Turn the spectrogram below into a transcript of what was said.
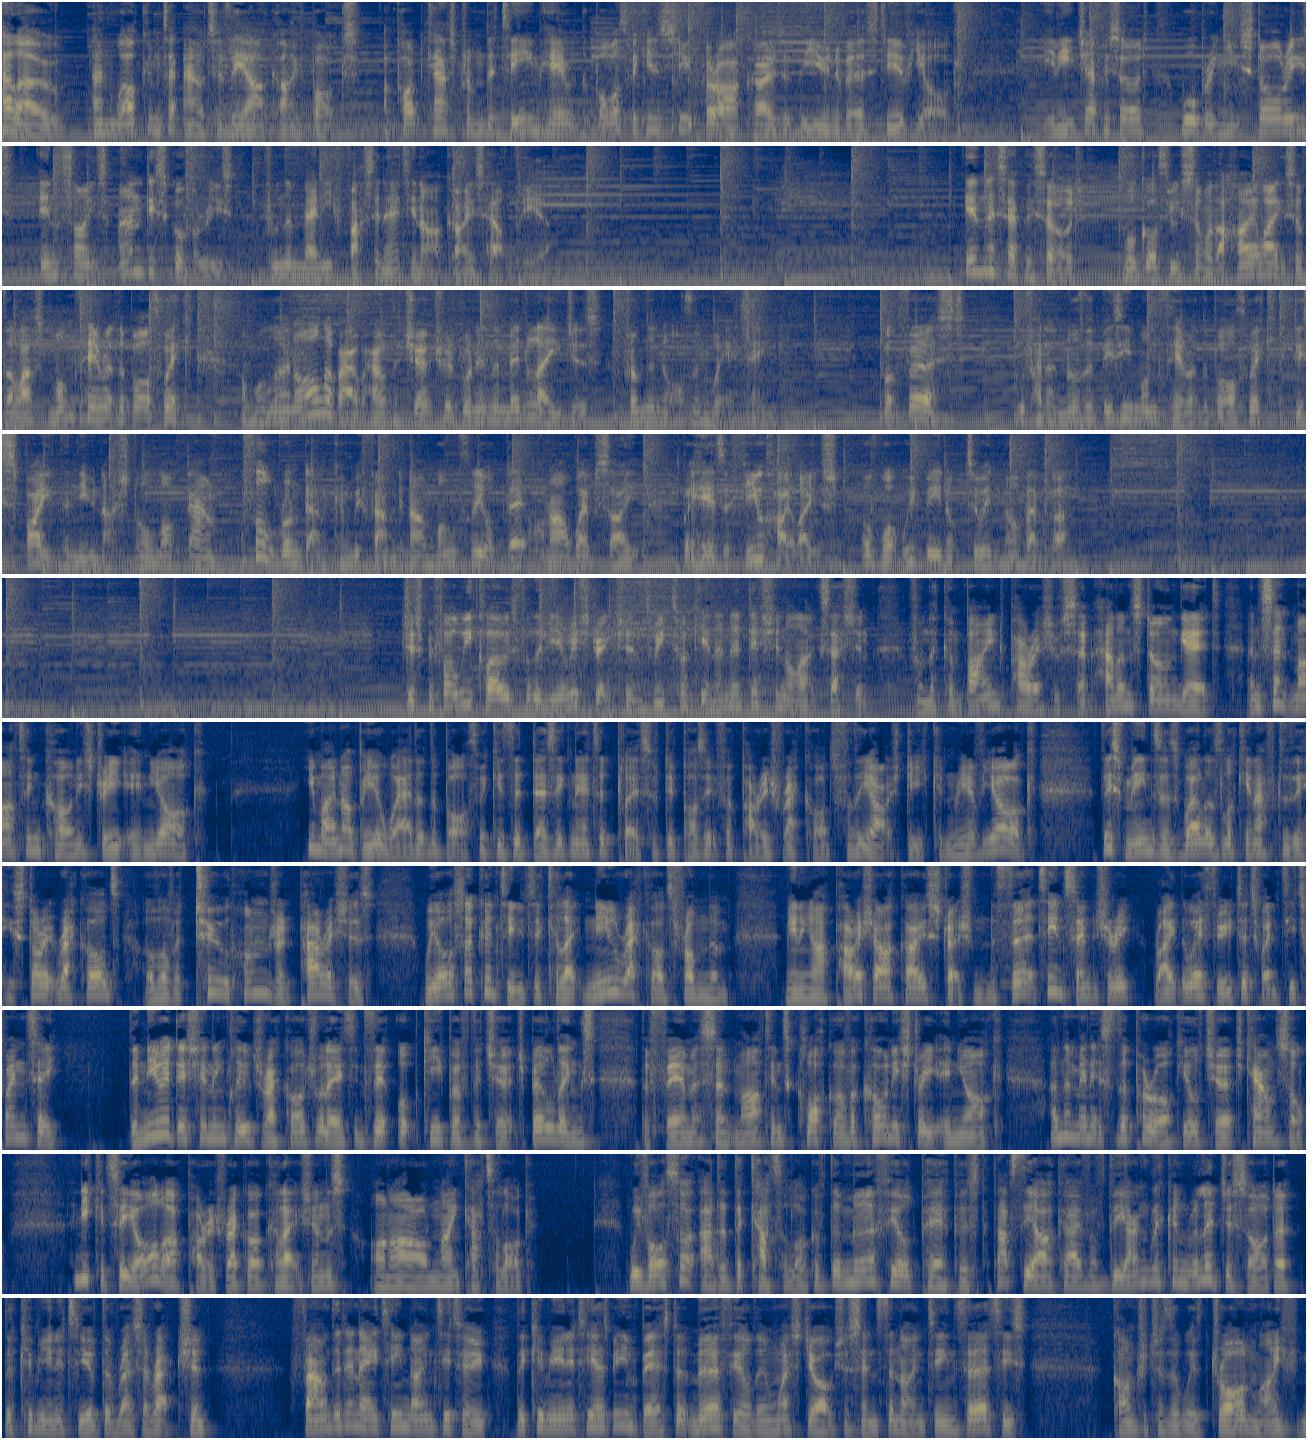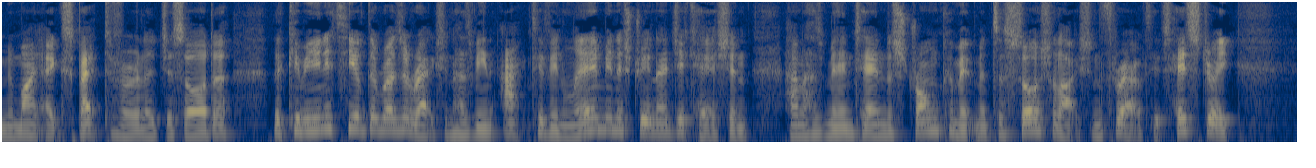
Hello, and welcome to Out of the Archive Box, a podcast from the team here at the Borthwick Institute for Archives at the University of York. In each episode, we'll bring you stories, insights, and discoveries from the many fascinating archives held here. In this episode, we'll go through some of the highlights of the last month here at the Borthwick, and we'll learn all about how the church was run in the Middle Ages from the Northern team. But first, we've had another busy month here at the Borthwick despite the new national lockdown. A full rundown can be found in our monthly update on our website, but here's a few highlights of what we've been up to in November. Just before we closed for the new restrictions, we took in an additional accession from the combined parish of St Helen Stonegate and St Martin Coney Street in York. You might not be aware that the Borthwick is the designated place of deposit for parish records for the Archdeaconry of York. This means, as well as looking after the historic records of over 200 parishes, we also continue to collect new records from them, meaning our parish archives stretch from the 13th century right the way through to 2020. The new edition includes records relating to the upkeep of the church buildings, the famous St Martin's clock over Coney Street in York, and the minutes of the parochial church council. And you can see all our parish record collections on our online catalogue. We've also added the catalogue of the Mirfield Papers, that's the archive of the Anglican religious order, the Community of the Resurrection. Founded in 1892, the community has been based at Mirfield in West Yorkshire since the 1930s. Contrary to the withdrawn life you might expect of a religious order, the Community of the Resurrection has been active in lay ministry and education and has maintained a strong commitment to social action throughout its history.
